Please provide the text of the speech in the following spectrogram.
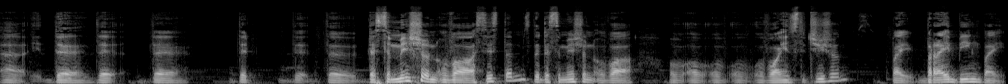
uh, the, the the the the the decimation of our systems, the decimation of our of, of, of, of our institutions by bribing, by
